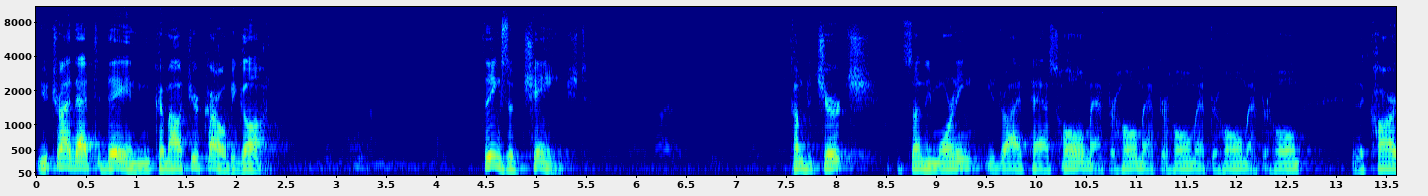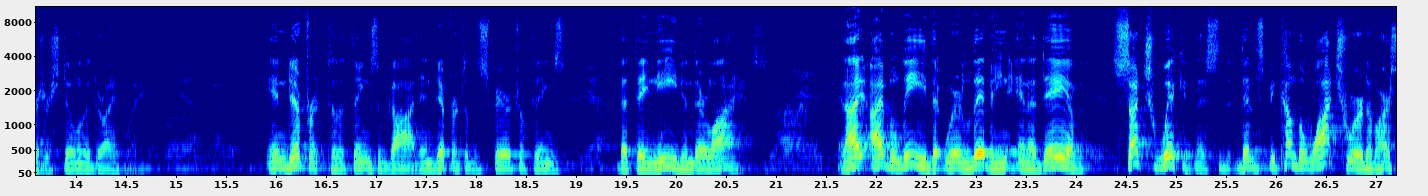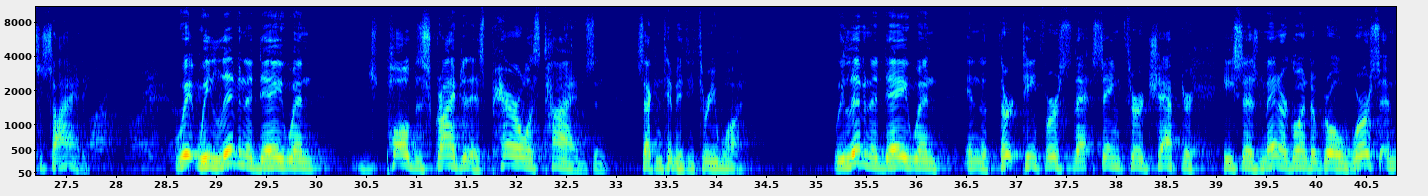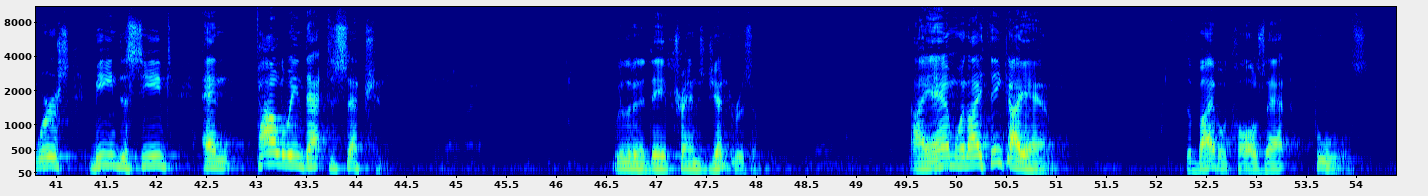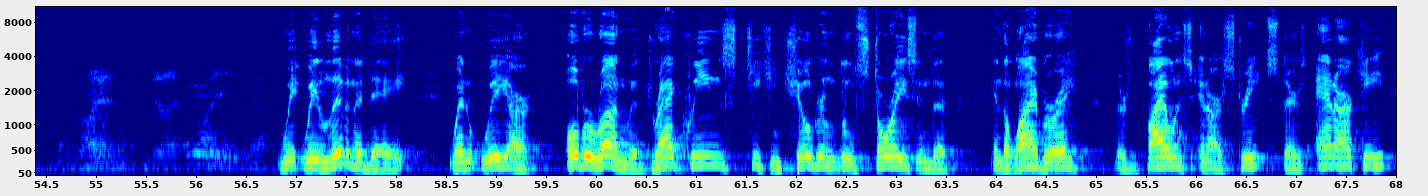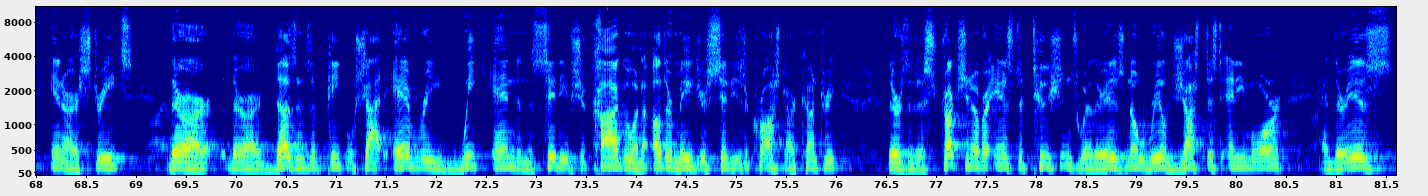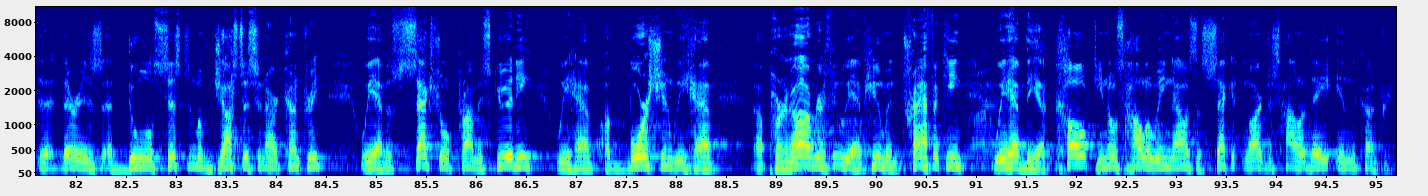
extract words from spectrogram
You try that today and you come out, your car will be gone. Things have changed. Come to church, Sunday morning, you drive past home after home after home after home after home, and the cars are still in the driveway. Indifferent to the things of God, indifferent to the spiritual things that they need in their lives. And I, I believe that we're living in a day of such wickedness that it's become the watchword of our society. We, we live in a day when Paul described it as perilous times in 2 Timothy 3 1. We live in a day when in the 13th verse of that same third chapter, he says, Men are going to grow worse and worse, being deceived and following that deception. We live in a day of transgenderism. I am what I think I am. The Bible calls that fools. We, we live in a day when we are overrun with drag queens teaching children little stories in the, in the library there's violence in our streets. There's anarchy in our streets. There are, there are dozens of people shot every weekend in the city of Chicago and other major cities across our country. There's a destruction of our institutions where there is no real justice anymore, and there is, uh, there is a dual system of justice in our country. We have sexual promiscuity, we have abortion, we have uh, pornography, we have human trafficking, we have the occult. You know, Halloween now is the second largest holiday in the country.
